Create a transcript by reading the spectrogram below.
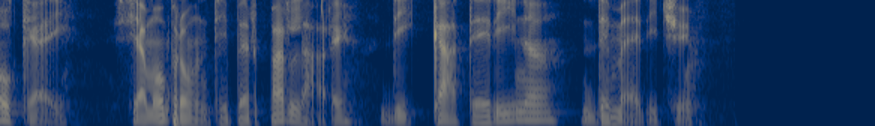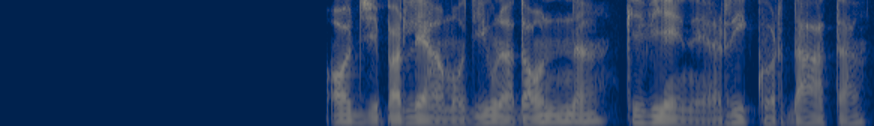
Ok, siamo pronti per parlare di Caterina de' Medici. Oggi parliamo di una donna che viene ricordata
